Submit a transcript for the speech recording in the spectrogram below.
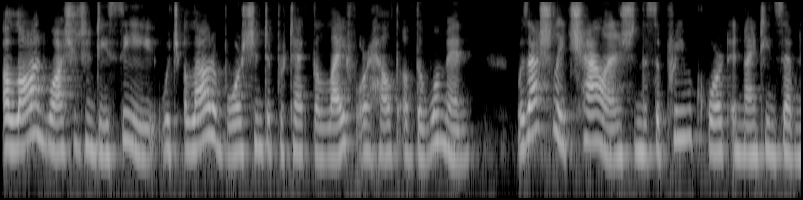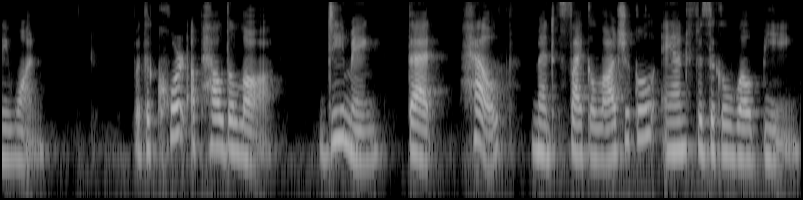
A law in Washington, D.C., which allowed abortion to protect the life or health of the woman, was actually challenged in the Supreme Court in 1971. But the court upheld the law, deeming that health meant psychological and physical well being,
